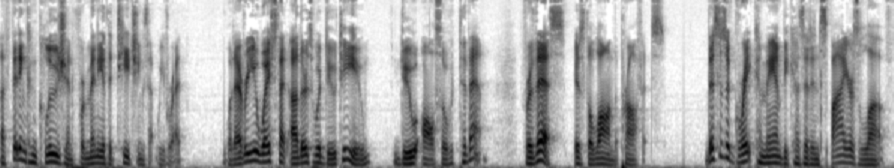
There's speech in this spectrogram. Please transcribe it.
a fitting conclusion for many of the teachings that we've read. Whatever you wish that others would do to you, do also to them. For this is the law and the prophets. This is a great command because it inspires love,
